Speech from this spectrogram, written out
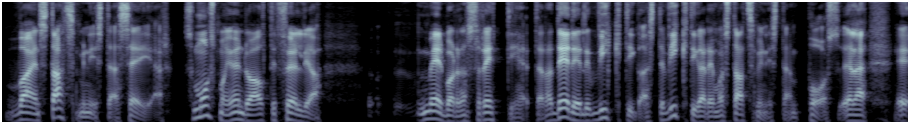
vad en statsminister säger. Så måste man ju ändå alltid följa medborgarnas rättigheter. Det är det viktigaste, viktigare än vad statsministern påstår, eller eh,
